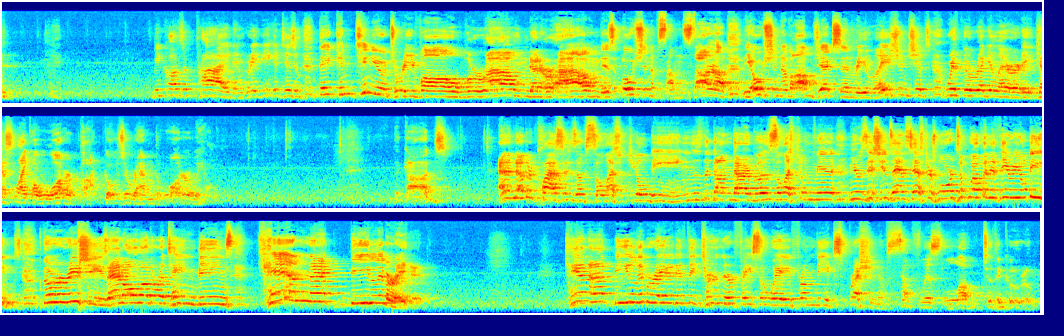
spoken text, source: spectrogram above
because of pride and great egotism, they continue to revolve around and around this ocean of samsara, the ocean of objects and relationships with the regularity, just like a water pot goes around the water wheel. The gods and other classes of celestial beings, the Gandharvas, celestial musicians, ancestors, lords of wealth, and ethereal beings. The rishis and all other attained beings cannot be liberated. Cannot be liberated if they turn their face away from the expression of selfless love to the Guru.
